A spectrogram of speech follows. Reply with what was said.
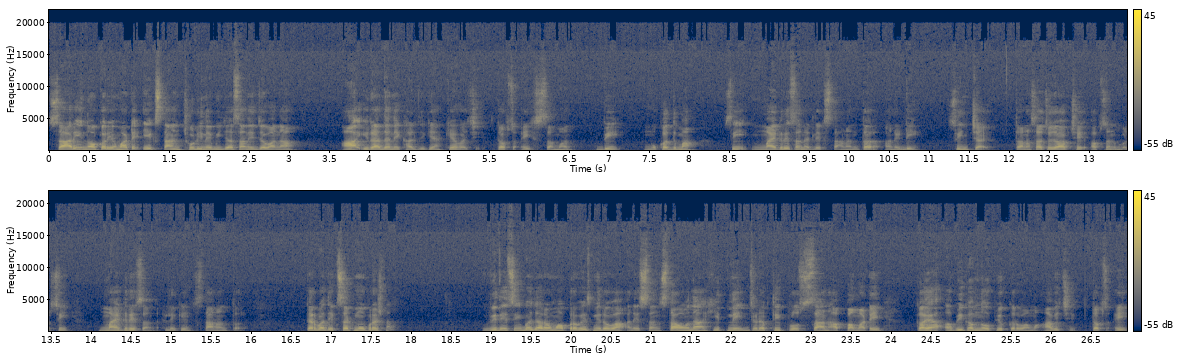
સારી નોકરીઓ માટે એક સ્થાન છોડીને બીજા સ્થાને જવાના આ ઈરાદાને ખાલી જગ્યા કહેવાય છે. તો ઓપ્શન એ સમન. બી મુકદ્દમા. સી માઇગ્રેશન એટલે સ્થાનાંતર. અને ડી સિંચાઈ. તો આનો સાચો જવાબ છે ઓપ્શન નંબર સી માઇગ્રેશન એટલે કે સ્થાનાંતર. ત્યારબાદ એકસઠમો પ્રશ્ન. વિદેશી બજારોમાં પ્રવેશ મેળવવા અને સંસ્થાઓના હિતને ઝડપથી પ્રોત્સાહન આપવા માટે કયા અભિગમનો ઉપયોગ કરવામાં આવે છે? ટપ્સ એ,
